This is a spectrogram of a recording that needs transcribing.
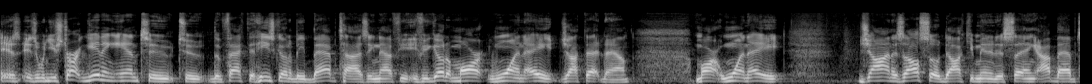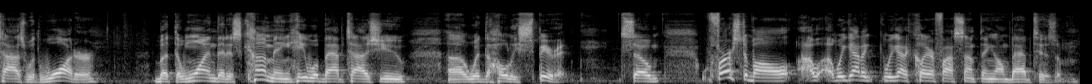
is, is when you start getting into to the fact that he's going to be baptizing. Now, if you, if you go to Mark 1 8, jot that down. Mark 1 8, John is also documented as saying, I baptize with water, but the one that is coming, he will baptize you uh, with the Holy Spirit. So, first of all, I, we got to we got to clarify something on baptism.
